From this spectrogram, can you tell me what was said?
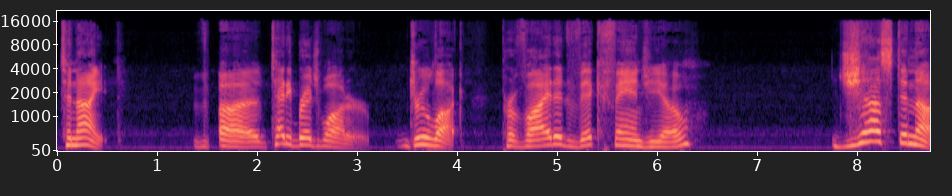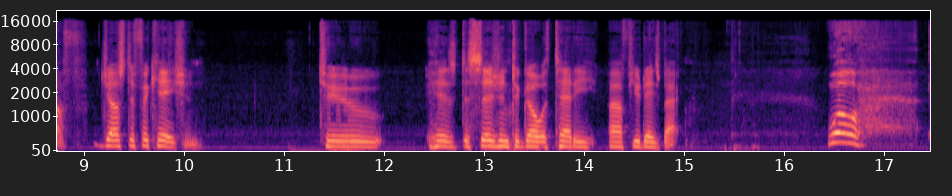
Tonight, uh, Teddy Bridgewater, Drew Lock provided Vic Fangio just enough justification to his decision to go with Teddy a few days back. Well,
